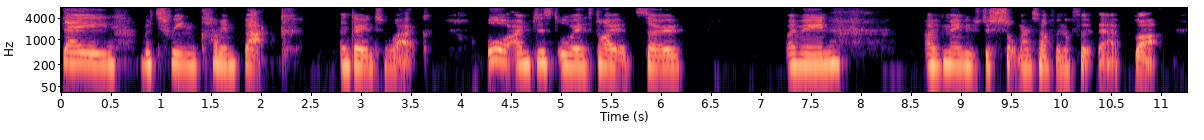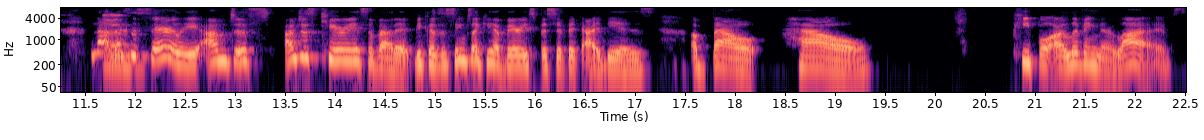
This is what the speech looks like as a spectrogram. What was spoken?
day between coming back and going to work, or I'm just always tired. So, I mean, I've maybe just shot myself in the foot there, but not um, necessarily. I'm just I'm just curious about it because it seems like you have very specific ideas about how people are living their lives.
